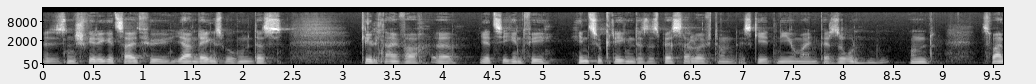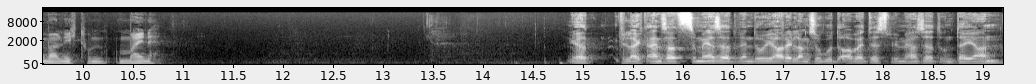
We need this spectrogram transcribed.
es ist eine schwierige Zeit für Jan Regensburg und das gilt einfach äh, jetzt irgendwie hinzukriegen, dass es besser läuft und es geht nie um eine Person und zweimal nicht um, um meine. Ja, vielleicht ein Satz zu Mersat. Wenn du jahrelang so gut arbeitest wie Mersat und der Jan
